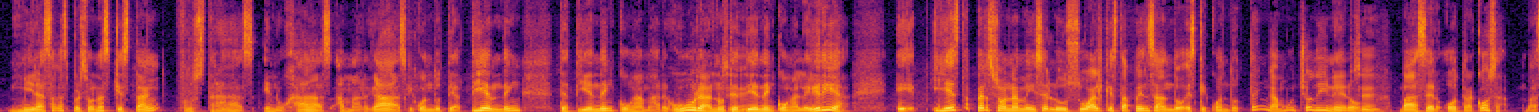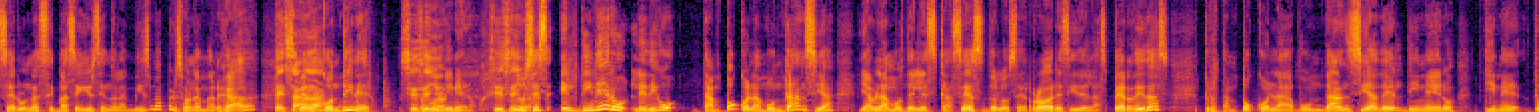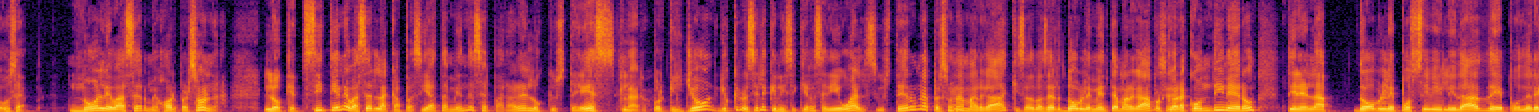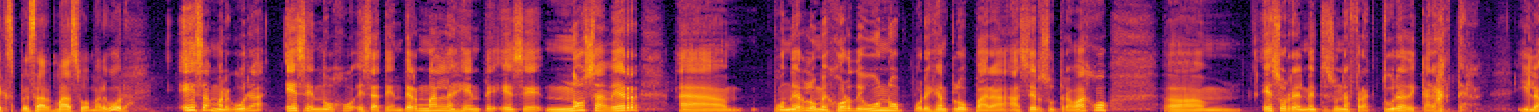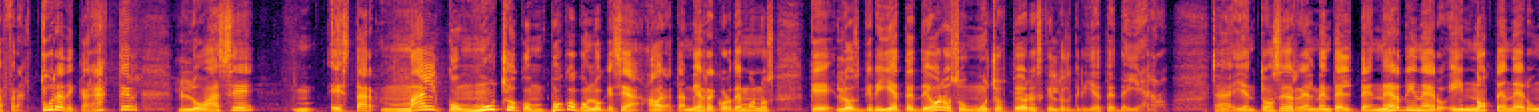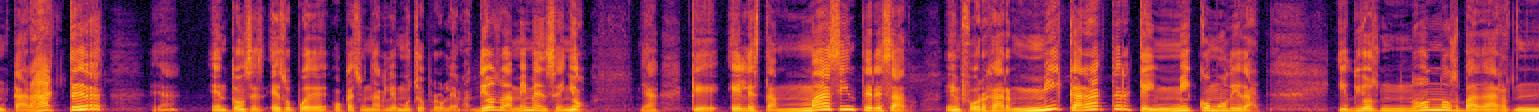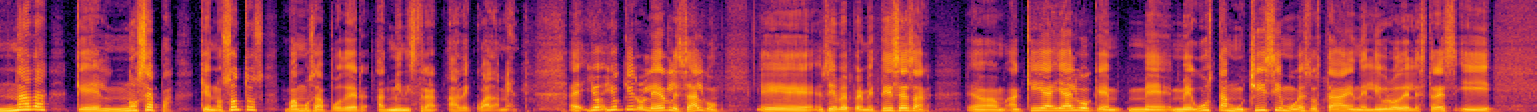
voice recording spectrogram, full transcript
mm. miras a las personas que están frustradas, enojadas, amargadas, que cuando te atienden, te atienden con amargura, no te atienden con alegría. Eh, y esta persona me dice, lo usual que está pensando es que cuando tenga mucho dinero va a ser otra cosa. Va a ser una, va a seguir siendo la misma persona amargada, pesada, pero con dinero. Sí, señor. Con dinero. Sí, señor. Entonces, el dinero, le digo, tampoco la abundancia, ya hablamos de la escasez, de los errores y de las pérdidas, pero tampoco la abundancia del dinero tiene, o sea, no le va a ser mejor persona. Lo que sí tiene va a ser la capacidad también de separar en lo que usted es. Claro. Porque yo, yo quiero decirle que ni siquiera sería igual. Si usted era una persona mm. amargada, quizás va a ser doblemente amargada porque ahora con dinero tiene la doble posibilidad de poder expresar más su amargura esa amargura, ese enojo, ese atender mal a la gente, ese no saber ah, poner lo mejor de uno, por ejemplo, para hacer su trabajo, eso realmente es una fractura de carácter. Y la fractura de carácter lo hace mm, estar mal con mucho, con poco, con lo que sea. Ahora, también recordémonos que los grilletes de oro son mucho peores que los grilletes de hierro. Y entonces realmente el tener dinero y no tener un carácter, entonces eso puede ocasionarle muchos problemas. Dios a mí me enseñó ¿ya? que Él está más interesado en forjar mi carácter que en mi comodidad. Y Dios no nos va a dar nada que Él no sepa, que nosotros vamos a poder administrar adecuadamente. Eh, yo, yo, quiero leerles algo, eh, si me permitís, César. Um, aquí hay algo que me, me gusta muchísimo, eso está en el libro del estrés y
